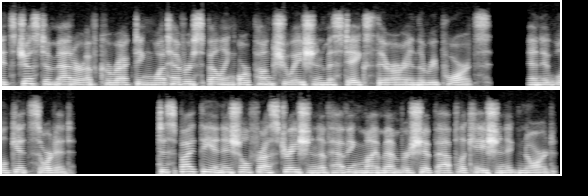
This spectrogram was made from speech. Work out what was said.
It's just a matter of correcting whatever spelling or punctuation mistakes there are in the reports, and it will get sorted. Despite the initial frustration of having my membership application ignored,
